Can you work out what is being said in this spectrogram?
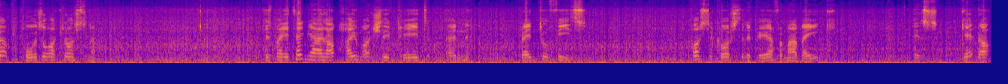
a proposal across to them. Because by the time you add up how much they paid in rental fees plus the cost of repair for my bike? It's getting up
